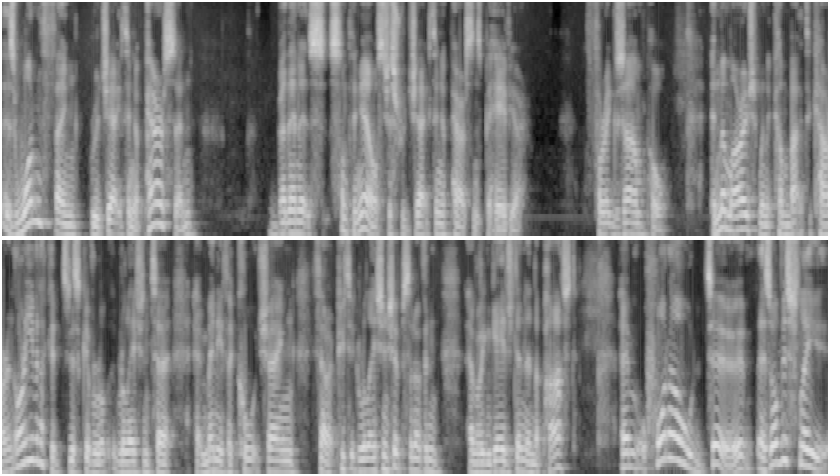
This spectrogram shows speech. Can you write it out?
it's one thing rejecting a person, but then it's something else just rejecting a person's behavior. For example, in my marriage, I'm going to come back to Karen, or even I could just give a relation to uh, many of the coaching, therapeutic relationships that I've, been, I've engaged in in the past. Um, what I'll do is obviously,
